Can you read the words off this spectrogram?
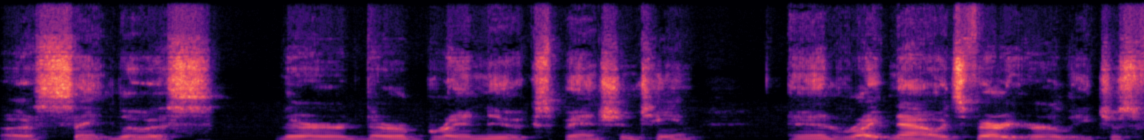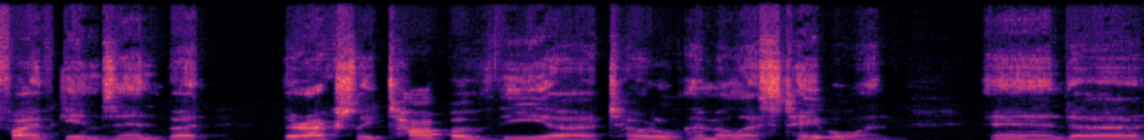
uh, St. Louis, they're they're a brand new expansion team, and right now it's very early, just five games in, but they're actually top of the uh, total MLS table, and and uh,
